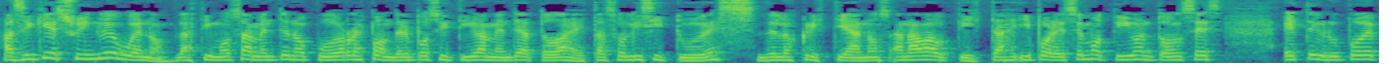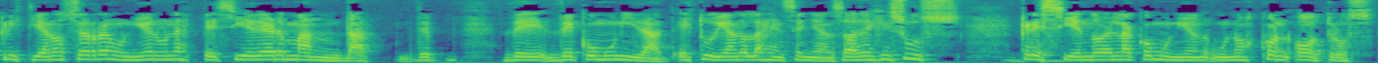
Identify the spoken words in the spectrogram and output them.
Así que Swingle, bueno, lastimosamente no pudo responder positivamente a todas estas solicitudes de los cristianos anabautistas y por ese motivo entonces este grupo de cristianos se reunió en una especie de hermandad, de, comunidad, estudiando las enseñanzas de Jesús, creciendo en la comunión unos con otros.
